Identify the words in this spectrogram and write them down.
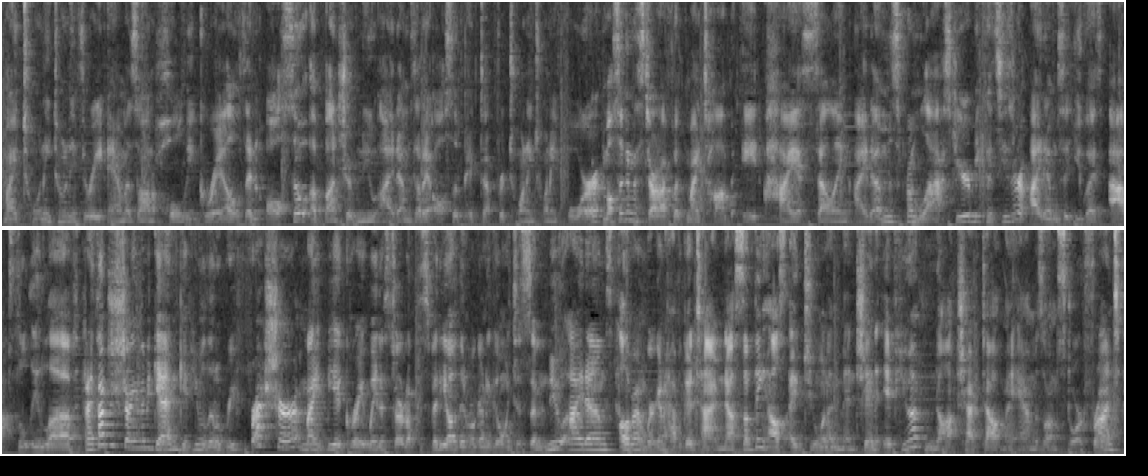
my 2023 Amazon Holy Grails and also a bunch of new items that I also picked up for 2024. I'm also gonna start off with my top eight highest selling items from last year because these are items that you guys absolutely loved. And I thought just sharing them again, give you a little refresher might be a great way to start off this video. Then we're gonna go into some new items. All around, we're gonna have a good time. Now, something else I do wanna mention, if you have not checked out my Amazon storefront,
